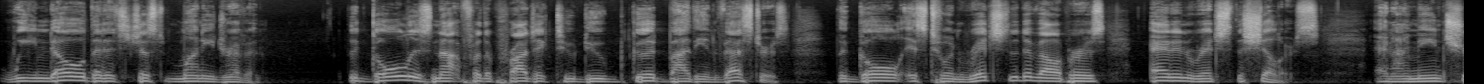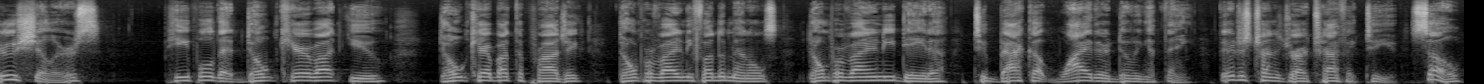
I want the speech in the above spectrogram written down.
we know that it's just money driven. The goal is not for the project to do good by the investors. The goal is to enrich the developers and enrich the shillers. And I mean true shillers, people that don't care about you, don't care about the project, don't provide any fundamentals, don't provide any data to back up why they're doing a thing. They're just trying to drive traffic to you. So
